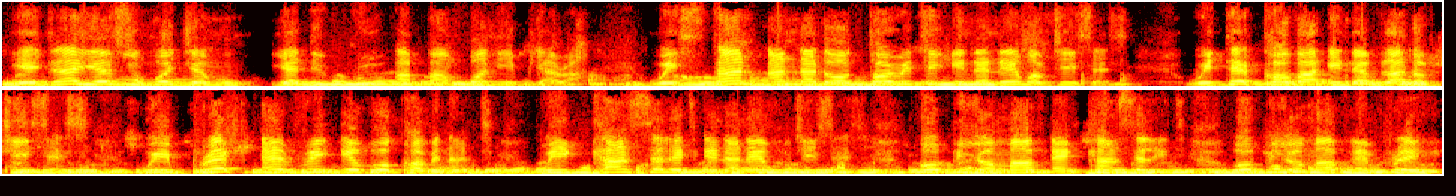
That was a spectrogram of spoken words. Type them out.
Yɛgyina yesu mogya mu. Yɛde gu apam bɔne biara. We stand under the authority in the name of jesus we take cover in the blood of Jesus. We break every evil covenant. We cancel it in the name of Jesus. Open your mouth and cancel it. Open your mouth and pray.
